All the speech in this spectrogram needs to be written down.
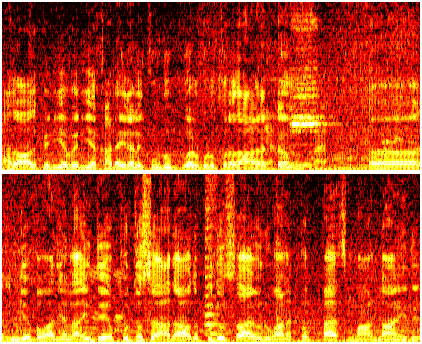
அதாவது பெரிய பெரிய கடைகளுக்கு உடுப்புகள் கொடுக்குறதாகட்டும் இங்கே இப்போ பார்த்தீங்கன்னா இது புதுசாக அதாவது புதுசாக உருவான டொப்பாஸ் மால் தான் இது.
